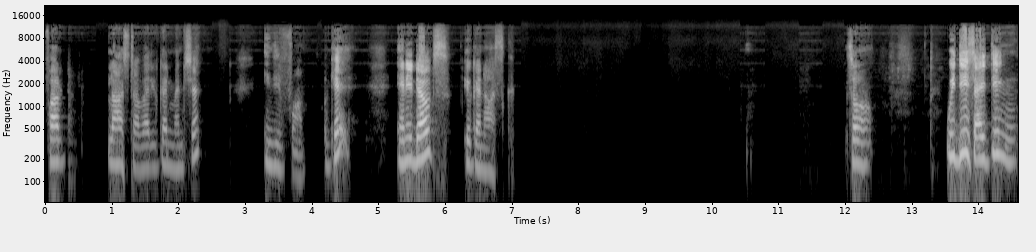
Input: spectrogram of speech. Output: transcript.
for last hour, you can mention in the form. Okay? Any doubts, you can ask. So, with this, I think,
